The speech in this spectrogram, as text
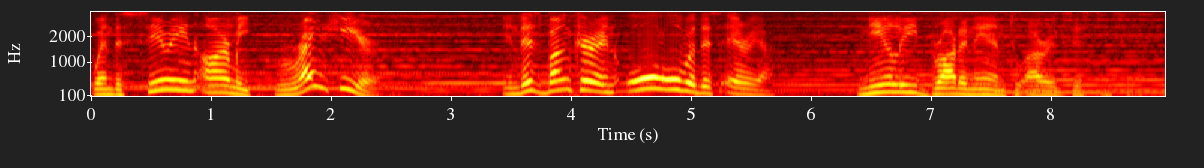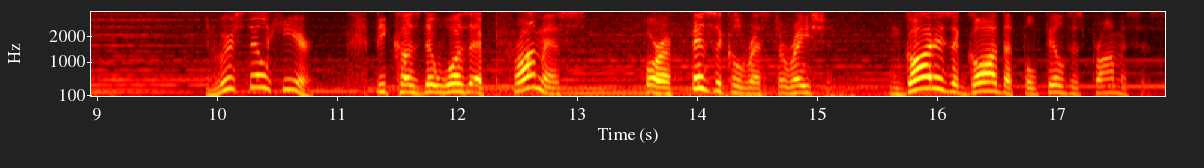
when the Syrian army, right here in this bunker and all over this area, nearly brought an end to our existence here. And we're still here because there was a promise for a physical restoration. And God is a God that fulfills His promises.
